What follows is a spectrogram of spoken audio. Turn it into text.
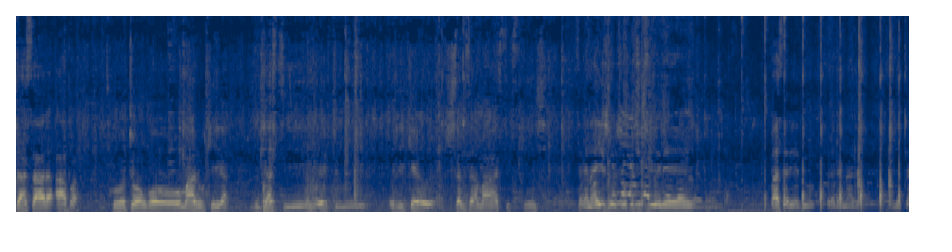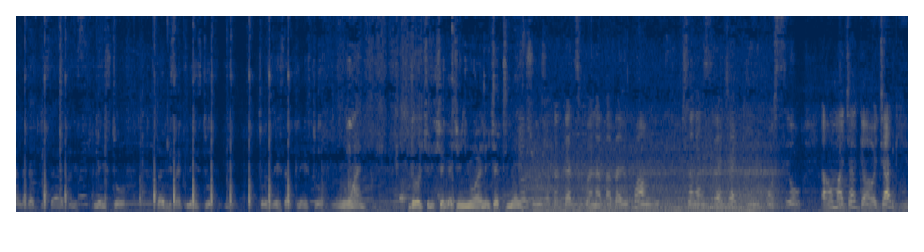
chasara apa kutongomarukira. Just have to recale tichishandisa ma6 inch. Saka naizvozvo kuti tive nebasa redu rakanaka tinotanga tabvisa this clay stove tabvisa clay stove iyi. Tozoisa clay stove nyuwani ndo chinhu chega chinyuwani chatino zvinhu zvakagadzirwa nababa vekwangu kusanganisira jagiri fosil avo majagiri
